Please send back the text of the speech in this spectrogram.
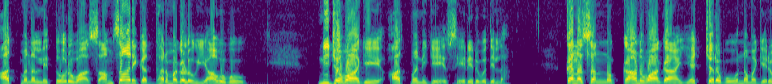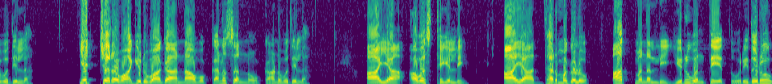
ಆತ್ಮನಲ್ಲಿ ತೋರುವ ಸಾಂಸಾರಿಕ ಧರ್ಮಗಳು ಯಾವುವು? ನಿಜವಾಗಿ ಆತ್ಮನಿಗೆ ಸೇರಿರುವುದಿಲ್ಲ. ಕನಸನ್ನು ಕಾಣುವಾಗ ಎಚ್ಚರವು ನಮಗಿರುವುದಿಲ್ಲ. ಎಚ್ಚರವಾಗಿರುವಾಗ ನಾವು ಕನಸನ್ನು ಕಾಣುವುದಿಲ್ಲ. ಆಯಾ ಅವಸ್ಥೆಯಲ್ಲಿ ಆಯಾ ಧರ್ಮಗಳು ಆತ್ಮನಲ್ಲಿ ಇರುವಂತೆ ತೋರಿದರೂ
